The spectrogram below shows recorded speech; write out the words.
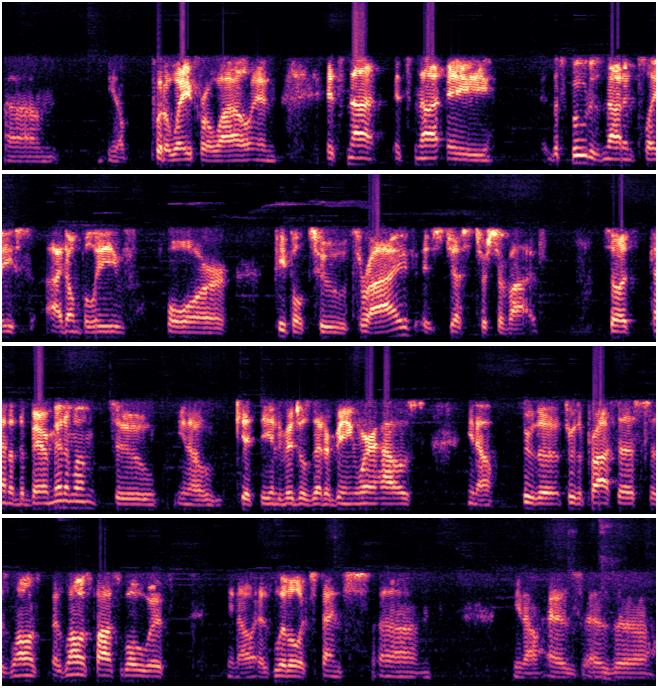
um, you know, put away for a while. And it's not it's not a the food is not in place. I don't believe for people to thrive. It's just to survive. So it's kind of the bare minimum to you know get the individuals that are being warehoused, you know, through the through the process as long as as long as possible with you know as little expense, um, you know, as as uh,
